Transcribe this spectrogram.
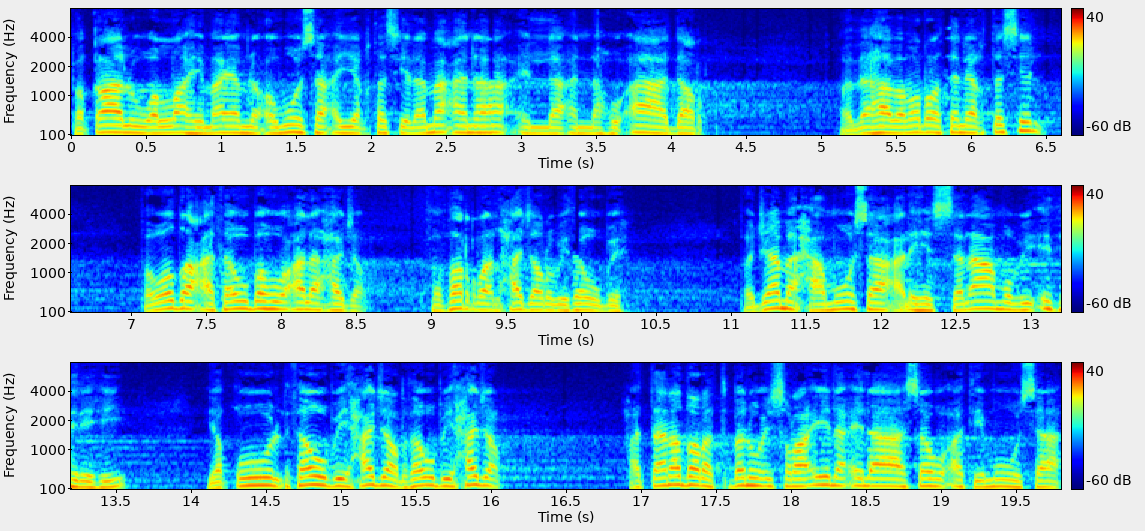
فقالوا والله ما يمنع موسى أن يغتسل معنا إلا أنه آدر. فذهب مرة يغتسل فوضع ثوبه على حجر ففر الحجر بثوبه فجمح موسى عليه السلام بإثره يقول ثوبي حجر ثوبي حجر. حتى نظرت بنو إسرائيل إلى سوءة موسى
